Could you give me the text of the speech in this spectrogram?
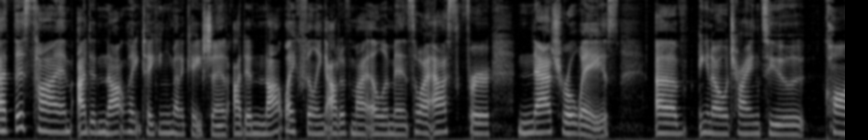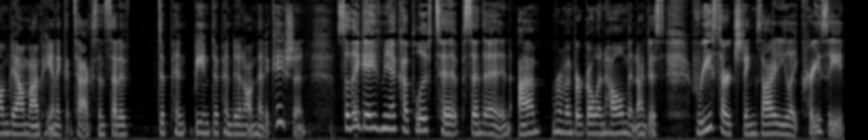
at this time, I did not like taking medication. I did not like feeling out of my element. So I asked for natural ways of, you know, trying to calm down my panic attacks instead of depend being dependent on medication. So they gave me a couple of tips and then I remember going home and I just researched anxiety like crazy.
